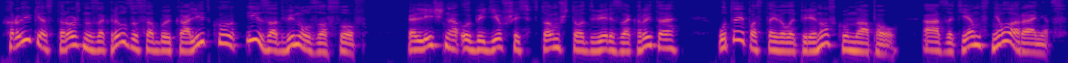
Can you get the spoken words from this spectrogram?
Харуюки осторожно закрыл за собой калитку и задвинул засов. Лично убедившись в том, что дверь закрыта, Утай поставила переноску на пол, а затем сняла ранец.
